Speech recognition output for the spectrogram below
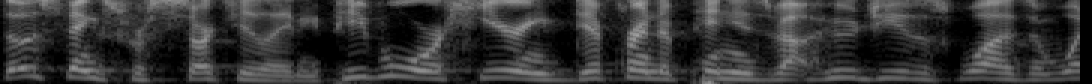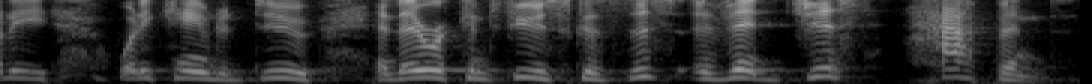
those things were circulating. People were hearing different opinions about who Jesus was and what he, what he came to do, and they were confused because this event just happened.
